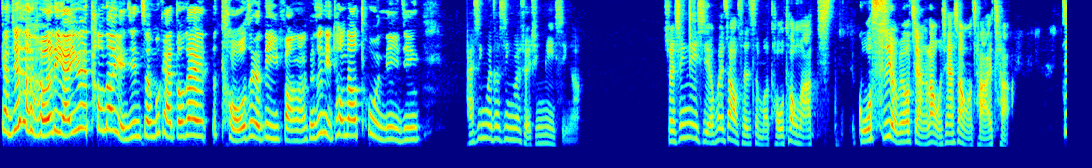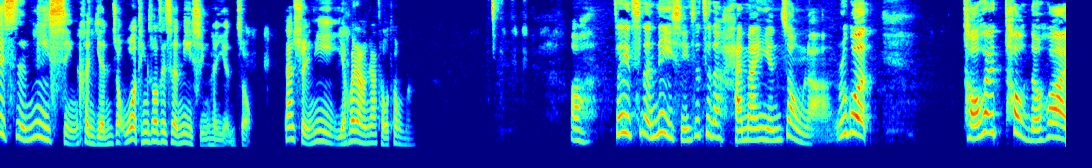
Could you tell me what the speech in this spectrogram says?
感觉很合理啊，因为痛到眼睛睁不开都在头这个地方啊。可是你痛到吐，你已经还是因为这是因为水星逆行啊？水星逆行也会造成什么头痛吗？国师有没有讲？让我现在上网查一查。这次逆行很严重，我有听说这次的逆行很严重。但水逆也会让人家头痛吗？哦，这一次的逆行是真的还蛮严重啦。如果头会痛的话，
